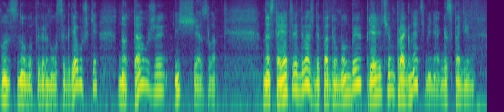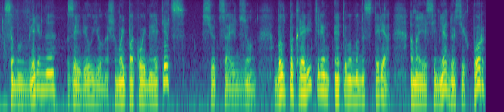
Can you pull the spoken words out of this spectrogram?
Он снова повернулся к девушке, но та уже исчезла. «Настоятель дважды подумал бы, прежде чем прогнать меня, господин», — самоуверенно заявил юноша. «Мой покойный отец Сюцайдзун, был покровителем этого монастыря, а моя семья до сих пор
